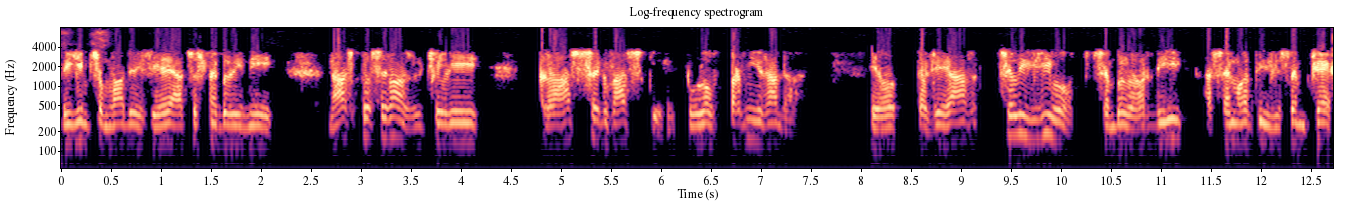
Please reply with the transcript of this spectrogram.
vidím, co mládež je a co jsme byli my. Nás, prosím vás, učili krásce k vásky. To bylo první rada. Jo, takže já celý život jsem byl hrdý a jsem hrdý, že jsem Čech,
